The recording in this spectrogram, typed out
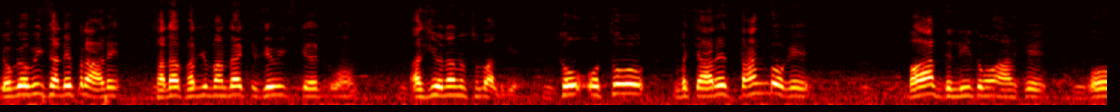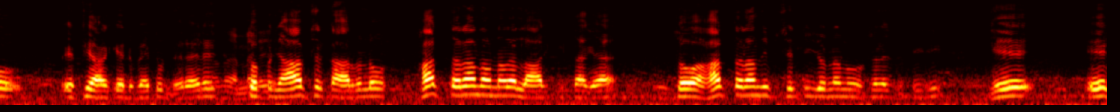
ਕਿਉਂਕਿ ਉਹ ਵੀ ਸਾਡੇ ਭਰਾ ਨੇ। ਸਾਡਾ ਫਰਜ਼ ਬਣਦਾ ਕਿਸੇ ਵੀ ਸਟੇਟ ਤੋਂ ਆਉਣ, ਅਸੀਂ ਉਹਨਾਂ ਨੂੰ ਸੰਭਾਲੀਏ। ਸੋ ਉੱਥੋਂ ਵਿਚਾਰੇ ਤੰਗ ਹੋ ਗਏ ਬਾਹਰ ਦਿੱਲੀ ਤੋਂ ਆਣ ਕੇ ਉਹ ਇੱਥੇ ਆ ਕੇ ਐਡਮਿਟ ਹੁੰਦੇ ਰਹੇ ਨੇ। ਸੋ ਪੰਜਾਬ ਸਰਕਾਰ ਵੱਲੋਂ ਹਰ ਤਰ੍ਹਾਂ ਦਾ ਉਹਨਾਂ ਦਾ ਇਲਾਜ ਕੀਤਾ ਗਿਆ ਹੈ। ਸੋ ਹਰ ਤਰ੍ਹਾਂ ਦੀ ਫੈਸਿਲਿਟੀ ਉਹਨਾਂ ਨੂੰ ਉਸ ਵੇਲੇ ਦਿੱਤੀ ਸੀ ਜੇ ਇਹ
